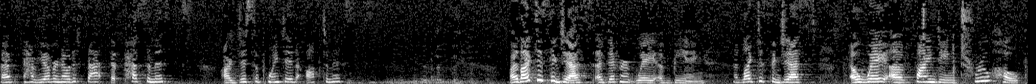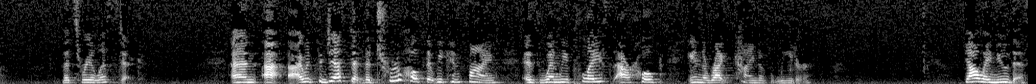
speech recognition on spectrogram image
Have, have you ever noticed that? That pessimists are disappointed optimists? I'd like to suggest a different way of being. I'd like to suggest a way of finding true hope that's realistic. And I, I would suggest that the true hope that we can find is when we place our hope in the right kind of leader. Yahweh knew this.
